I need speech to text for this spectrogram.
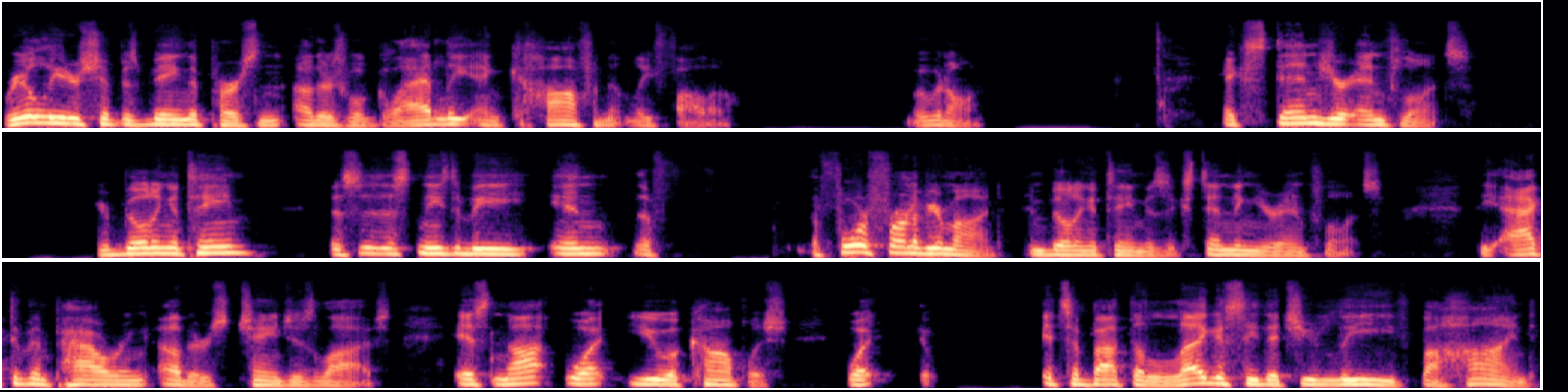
Real leadership is being the person others will gladly and confidently follow. Moving on. Extend your influence. You're building a team. This is this needs to be in the, the forefront of your mind in building a team is extending your influence. The act of empowering others changes lives. It's not what you accomplish. What it's about the legacy that you leave behind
